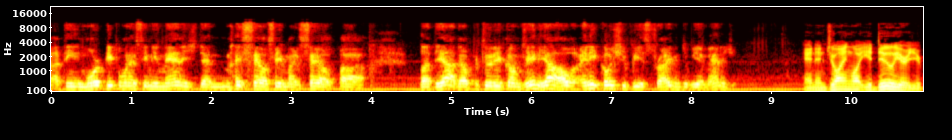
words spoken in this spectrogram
I think more people want to see me manage than myself see myself. Uh, but yeah, the opportunity comes in. Yeah, any coach should be striving to be a manager. And enjoying what you do. You're, you're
